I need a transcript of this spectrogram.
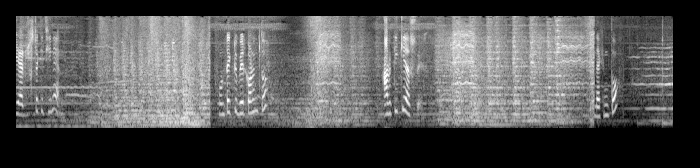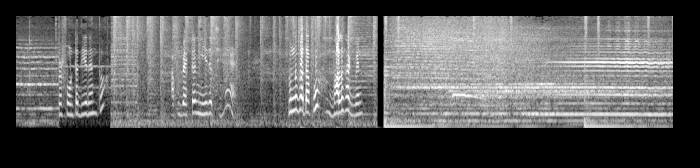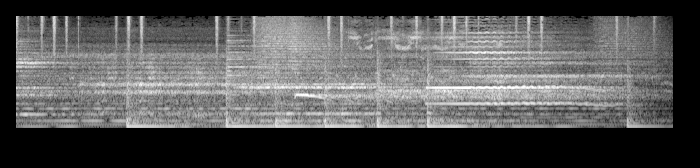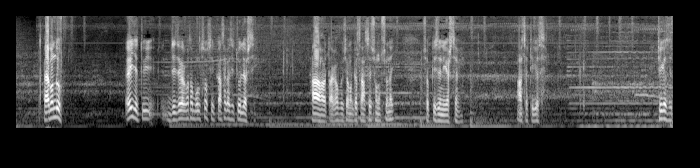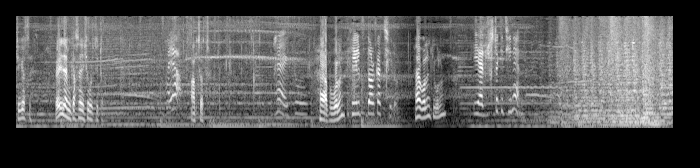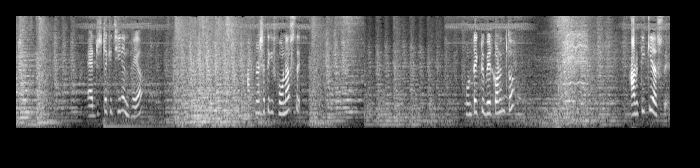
এই অ্যাড্রেসটা কি চিনেন? ফোনটা একটু বের করেন তো। আর কি কি আছে? দেখেন তো। আপনার ফোনটা দিয়ে দেন তো। আপনি ব্যাগটা নিয়ে যাচ্ছি হ্যাঁ। ধন্যবাদ আপু, ভালো থাকবেন। হ্যাঁ বন্ধু এই যে তুই যে জায়গার কথা বলছো সেই কাছাকাছি চলে আসছি। হ্যাঁ হ্যাঁ টাকা পয়সা আমার কাছে আছে সমস্যা নাই সব কিছু নিয়ে আসছি আমি। আচ্ছা ঠিক আছে। ঠিক আছে ঠিক আছে। এই যে আমি কাছে এসে পড়ছি তো। ভাইয়া? আচ্ছা আচ্ছা। হ্যাঁ একটু হ্যাঁ আপু বলেন। হেল্প দরকার ছিল। হ্যাঁ বলেন কি বলেন? এই অ্যাড্রেসটা কি চিনেন? অ্যাড্রেসটা কি চিনেন ভাইয়া? আপনার সাথে কি ফোন আসছে? ফোনটা একটু বের করেন তো। আর কি কি আছে?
